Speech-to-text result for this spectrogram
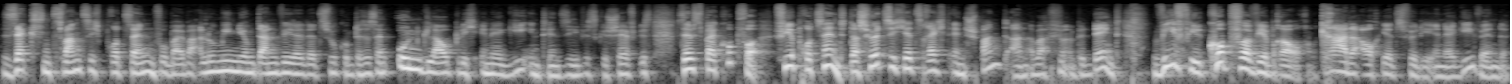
26 Prozent, wobei bei Aluminium dann wieder dazukommt, dass es ein unglaublich energieintensives Geschäft ist. Selbst bei Kupfer 4 Prozent. Das hört sich jetzt recht entspannt an, aber wenn man bedenkt, wie viel Kupfer wir brauchen, gerade auch jetzt für die Energiewende,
